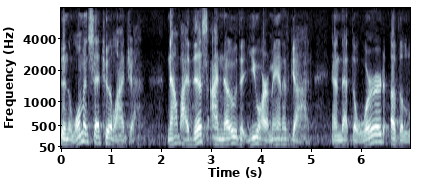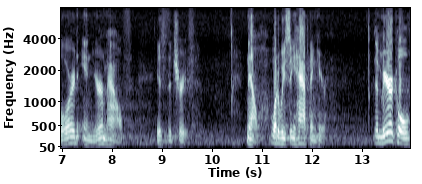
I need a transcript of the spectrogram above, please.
Then the woman said to Elijah, Now by this I know that you are a man of God, and that the word of the Lord in your mouth is the truth. Now, what do we see happening here? The miracle,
